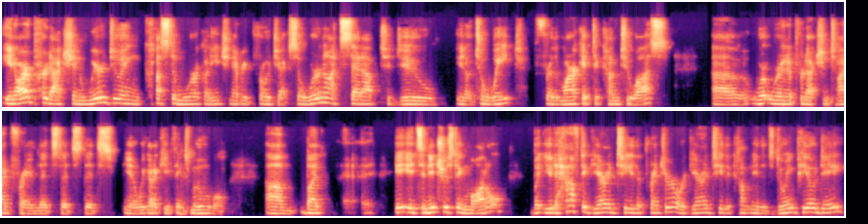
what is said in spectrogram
in our production, we're doing custom work on each and every project. So we're not set up to do you know to wait for the market to come to us uh, we're, we're in a production time frame that's that's that's you know we got to keep things movable um, but uh, it, it's an interesting model, but you'd have to guarantee the printer or guarantee the company that's doing POD.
